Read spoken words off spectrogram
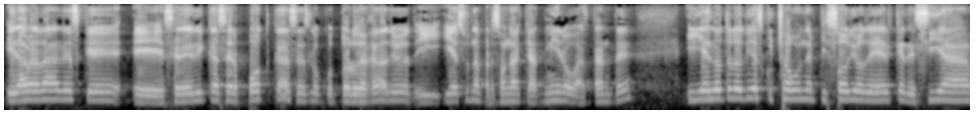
y la verdad es que eh, se dedica a hacer podcast, es locutor de radio y, y es una persona que admiro bastante y el otro día escuchaba un episodio de él que decía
